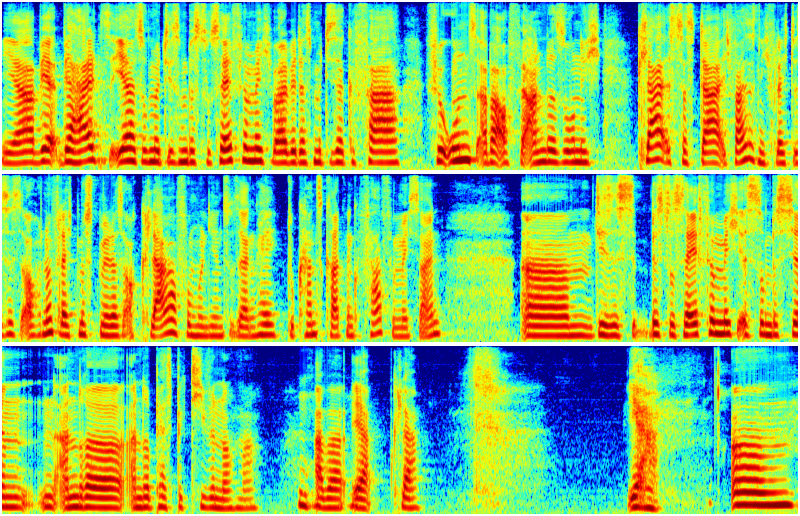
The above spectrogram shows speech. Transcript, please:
Ja, wir, wir halten es eher so mit diesem Bist du safe für mich, weil wir das mit dieser Gefahr für uns, aber auch für andere so nicht. Klar ist das da, ich weiß es nicht, vielleicht ist es auch, ne, vielleicht müssten wir das auch klarer formulieren, zu sagen, hey, du kannst gerade eine Gefahr für mich sein. Ähm, dieses Bist du safe für mich ist so ein bisschen eine andere, andere Perspektive nochmal. Mhm. Aber ja, klar. Ja. Ähm,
